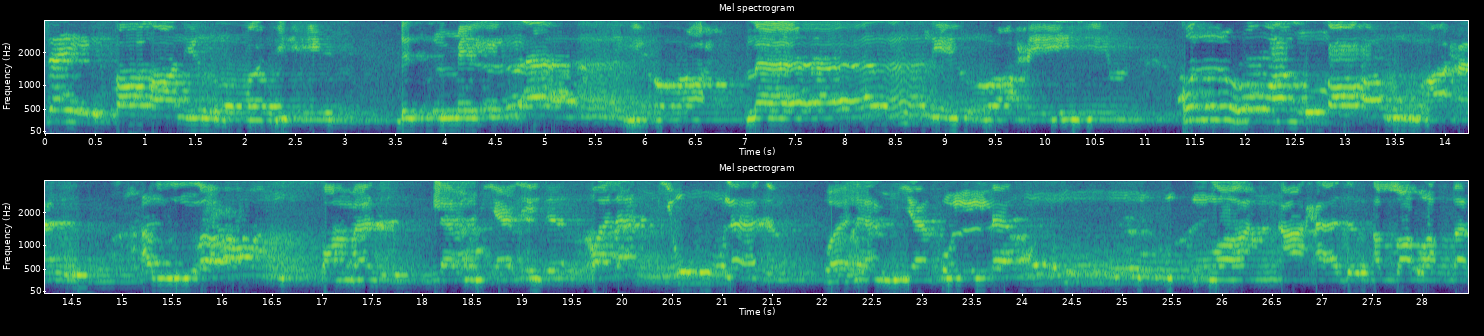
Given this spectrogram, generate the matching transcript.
শাইতানির রাজিম বিসমিল্লাহির রাহমানির রহিম قل هو الله يلد ولم يولد ولم يكن له كفوا احد الله اكبر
